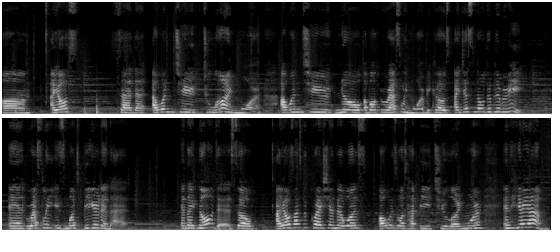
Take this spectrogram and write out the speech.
Um, I also said that I want to, to learn more. I want to know about wrestling more because I just know WWE and wrestling is much bigger than that and I know this. So I always ask the question. I was always was happy to learn more, and here I am,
